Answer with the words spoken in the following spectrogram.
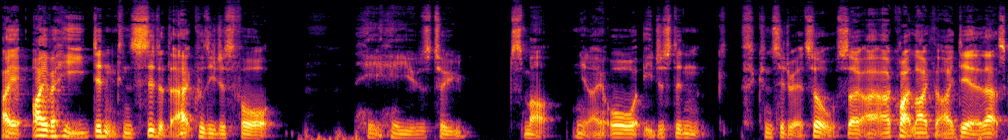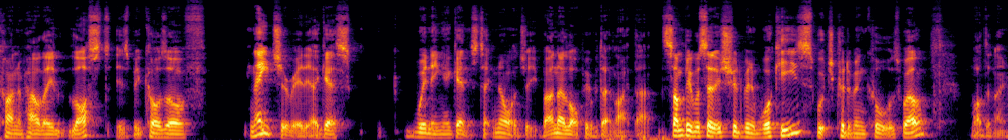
I either he didn't consider that because he just thought he he was too smart, you know, or he just didn't consider it at all. So I, I quite like the idea. That's kind of how they lost is because of nature, really. I guess winning against technology. But I know a lot of people don't like that. Some people said it should have been Wookiees, which could have been cool as well. Well, I don't know.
